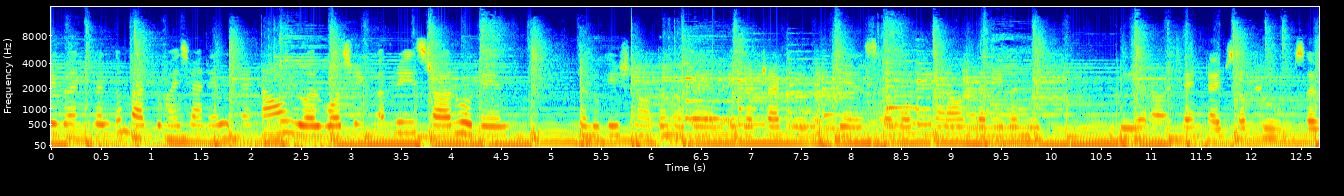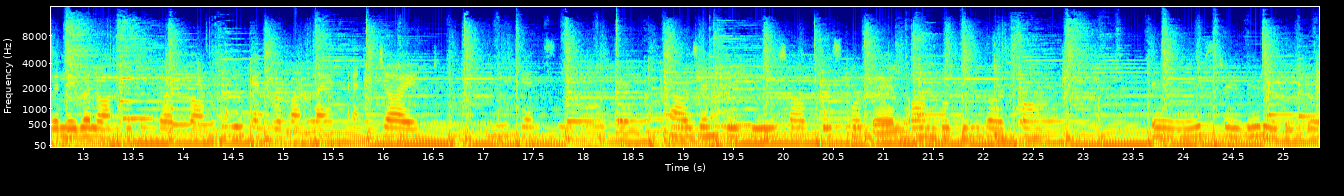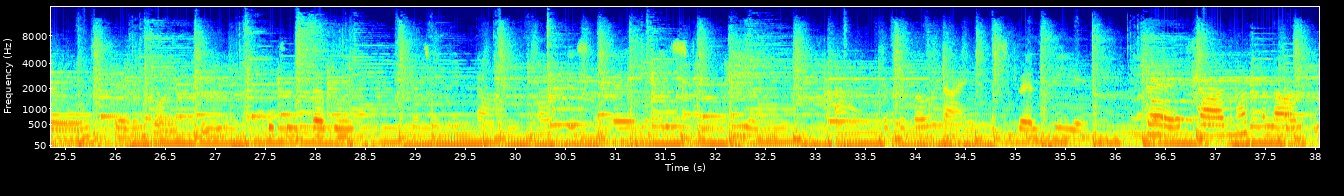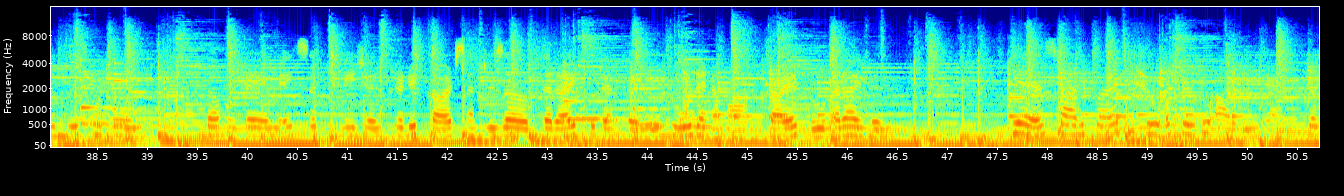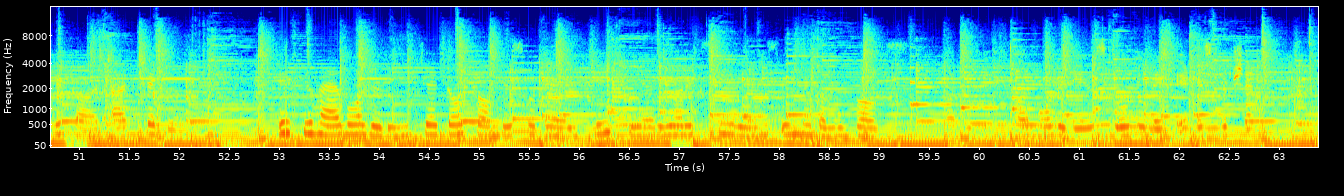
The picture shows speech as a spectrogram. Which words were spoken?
everyone, welcome back to my channel and now you are watching a 3 star hotel. The location of the hotel is attractive and guests are walking around the neighborhood. There are 10 types of rooms available on booking.com. You can book online and enjoy it. You can see more than 1000 reviews of this hotel on booking.com. Its review rating is 7.3 which is the good. 12 p.m. Pets are not allowed in this hotel. The hotel accepts major credit cards and reserves the right to temporarily hold an amount prior to arrival. Guests are required to show a photo ID and credit card at check-in. If you have already checked out from this hotel, please share your experience in the comment box. For booking or more details, go to link in description.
